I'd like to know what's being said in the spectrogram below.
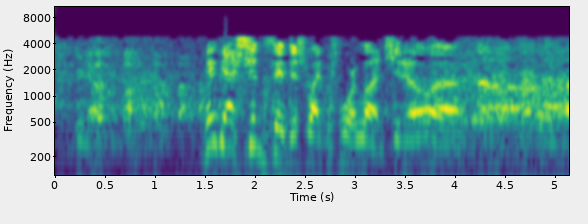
you know, maybe I shouldn't say this right before lunch. You know. Uh,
